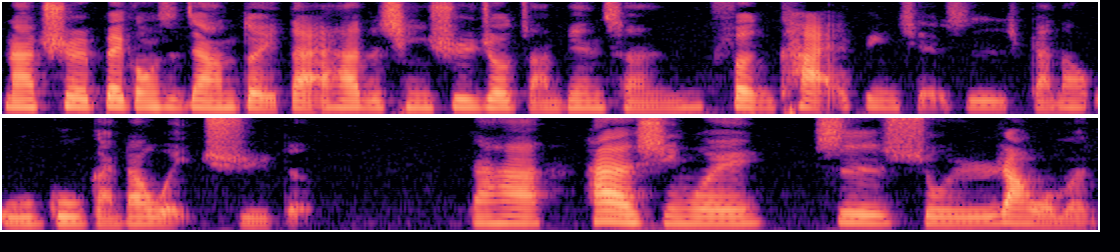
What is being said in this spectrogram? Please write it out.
那却被公司这样对待，他的情绪就转变成愤慨，并且是感到无辜、感到委屈的。但他他的行为是属于让我们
